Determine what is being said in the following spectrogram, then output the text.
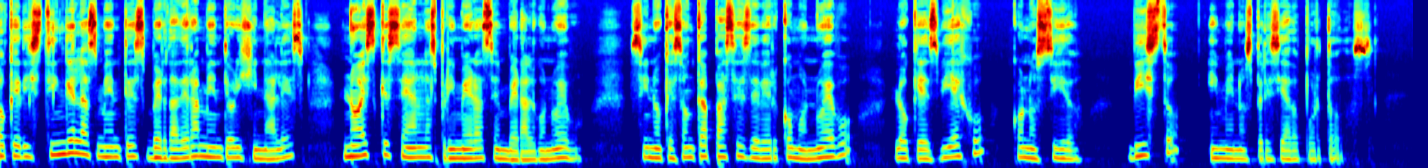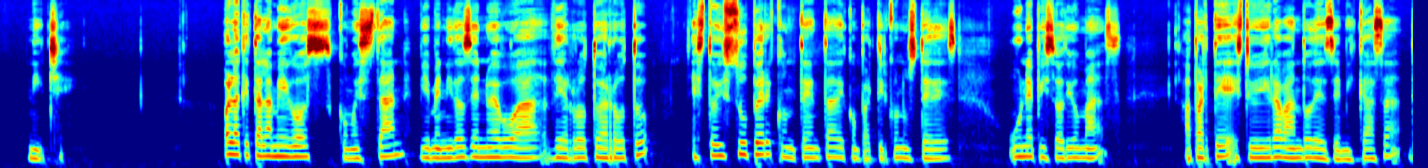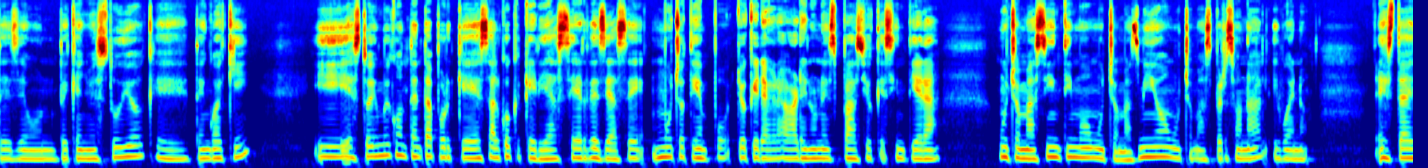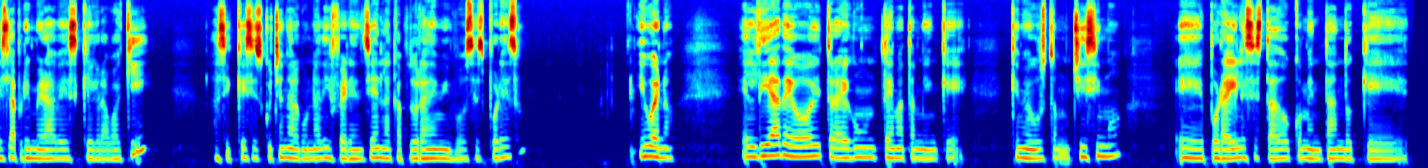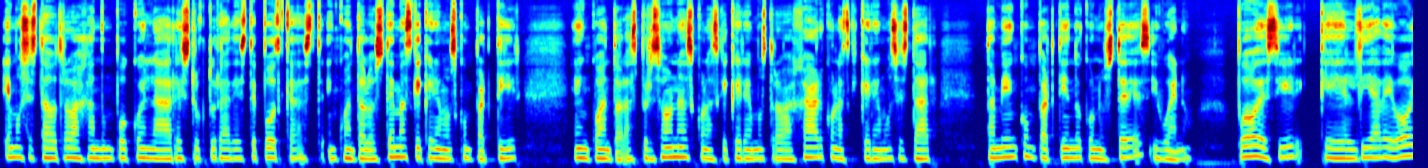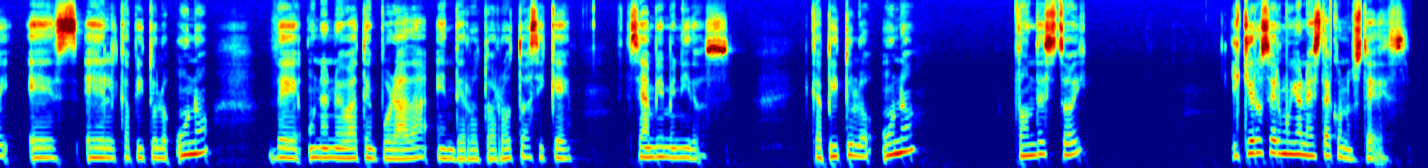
Lo que distingue las mentes verdaderamente originales no es que sean las primeras en ver algo nuevo, sino que son capaces de ver como nuevo lo que es viejo, conocido, visto y menospreciado por todos. Nietzsche. Hola, ¿qué tal amigos? ¿Cómo están? Bienvenidos de nuevo a De Roto a Roto. Estoy súper contenta de compartir con ustedes un episodio más. Aparte, estoy grabando desde mi casa, desde un pequeño estudio que tengo aquí. Y estoy muy contenta porque es algo que quería hacer desde hace mucho tiempo. Yo quería grabar en un espacio que sintiera mucho más íntimo, mucho más mío, mucho más personal. Y bueno, esta es la primera vez que grabo aquí. Así que si escuchan alguna diferencia en la captura de mi voz es por eso. Y bueno, el día de hoy traigo un tema también que, que me gusta muchísimo. Eh, por ahí les he estado comentando que hemos estado trabajando un poco en la reestructura de este podcast en cuanto a los temas que queremos compartir, en cuanto a las personas con las que queremos trabajar, con las que queremos estar también compartiendo con ustedes. Y bueno, puedo decir que el día de hoy es el capítulo 1 de una nueva temporada en De Roto a Roto, así que sean bienvenidos. Capítulo 1, ¿dónde estoy? Y quiero ser muy honesta con ustedes.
